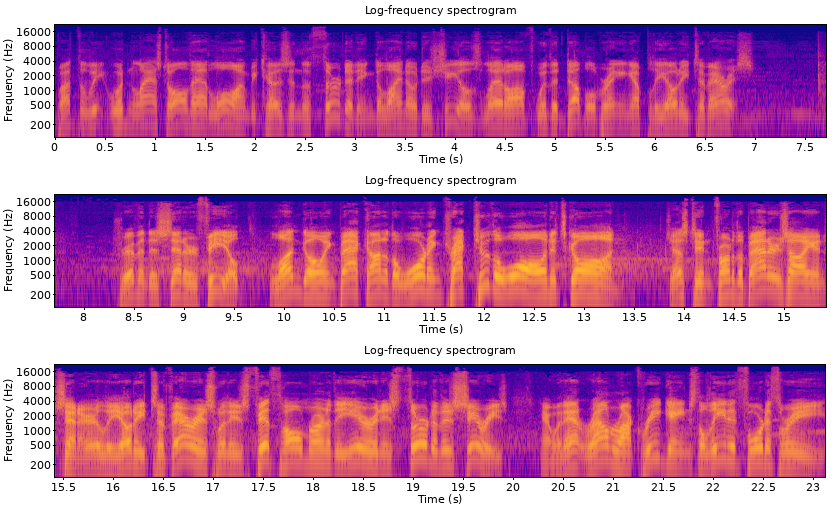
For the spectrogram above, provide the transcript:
But the lead wouldn't last all that long because in the third inning, Delino DeShields led off with a double, bringing up Leody Taveras. Driven to center field. Lund going back onto the warning track to the wall, and it's gone. Just in front of the batter's eye in center, Leody Taveras with his fifth home run of the year and his third of this series. And with that, Round Rock regains the lead at 4 to 3.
